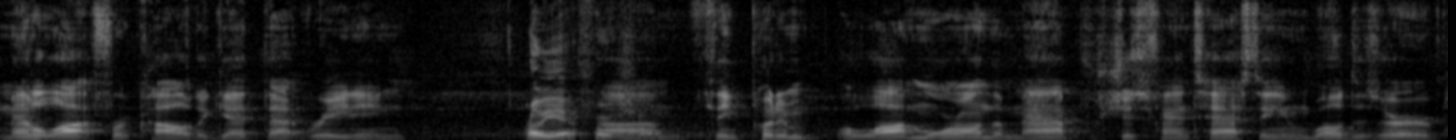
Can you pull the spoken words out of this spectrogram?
meant a lot for Kyle to get that rating. Oh yeah, for Um, I think put him a lot more on the map, which is fantastic and well deserved.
